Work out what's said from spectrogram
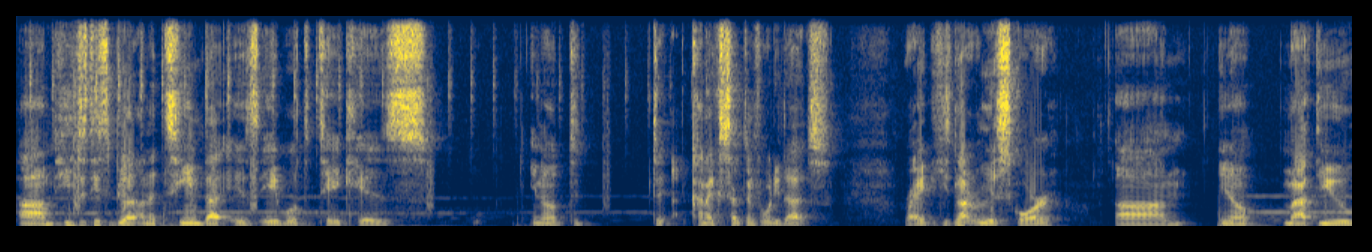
Um, he just needs to be on a team that is able to take his, you know, to to kind of accept him for what he does. Right? He's not really a scorer. Um, you know, Matthew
